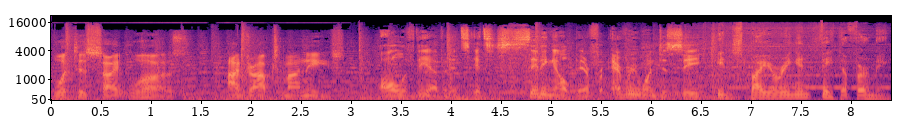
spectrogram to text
what this site was, I dropped to my knees. All of the evidence, it's sitting out there for everyone to see. Inspiring and faith affirming.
